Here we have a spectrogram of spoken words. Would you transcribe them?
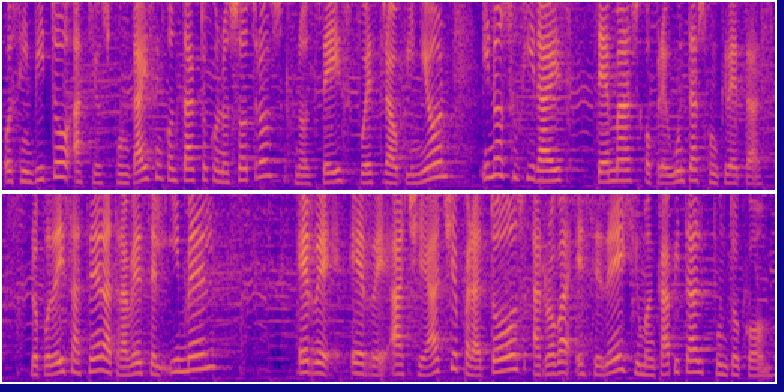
Os invito a que os pongáis en contacto con nosotros, nos deis vuestra opinión y nos sugiráis temas o preguntas concretas. Lo podéis hacer a través del email rrhh para todos arroba sdhumancapital.com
